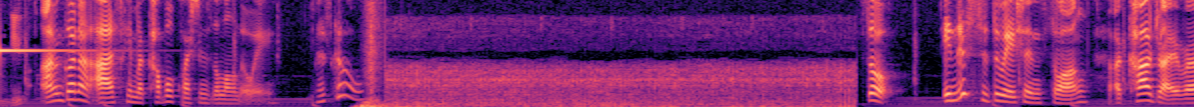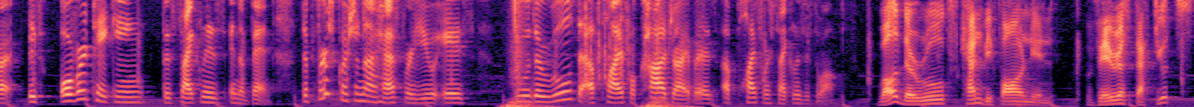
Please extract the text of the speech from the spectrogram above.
indeed. I'm gonna ask him a couple questions along the way. Let's go. So, in this situation, Swang, a car driver is overtaking the cyclist in a bend. The first question I have for you is Do the rules that apply for car drivers apply for cyclists as well? Well, the rules can be found in various statutes,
